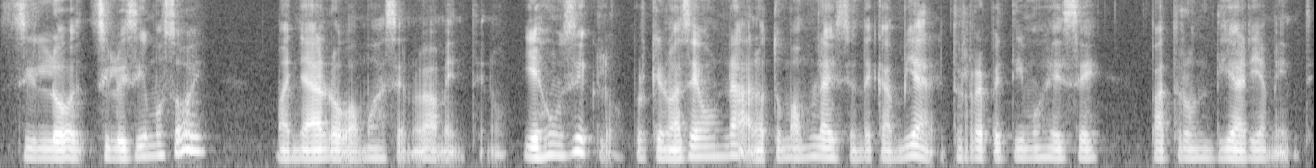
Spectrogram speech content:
Si lo, si lo hicimos hoy, mañana lo vamos a hacer nuevamente, ¿no? Y es un ciclo, porque no hacemos nada, no tomamos la decisión de cambiar. Entonces repetimos ese patrón diariamente.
